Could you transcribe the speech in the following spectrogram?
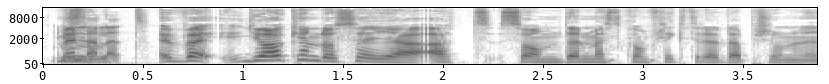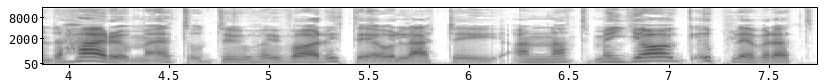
Men- istället. Eh, va- Jag kan då säga att som den mest konflikträdda personen i det här rummet, och du har ju varit det och lärt dig annat, men jag upplever att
